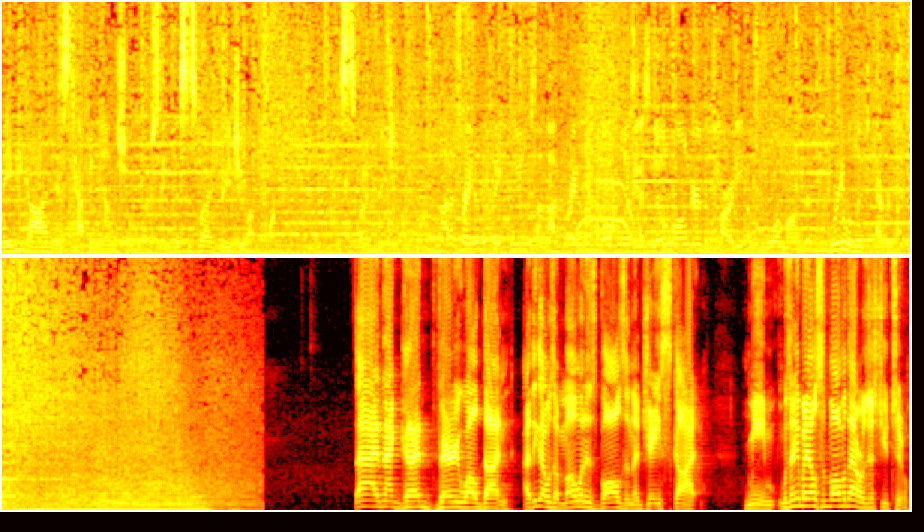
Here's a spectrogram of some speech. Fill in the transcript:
maybe God is tapping me on the shoulder, saying, This is what I freed you up for. This is what I freed you up for. I'm not afraid of the fake news. I'm not afraid of the globalists. It is no longer the party of warmonger. We're going to lift everybody Ah, isn't that good? Very well done. I think that was a Mo and his balls and a Jay Scott meme. Was anybody else involved with that, or was just you two?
